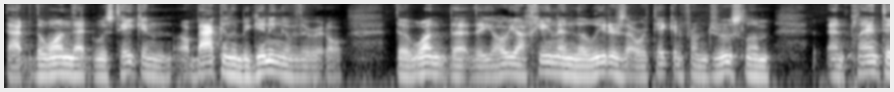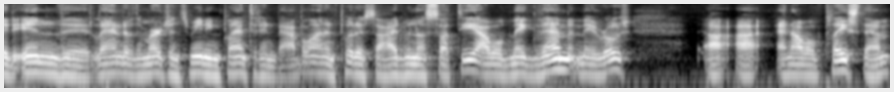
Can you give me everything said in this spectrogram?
that the one that was taken back in the beginning of the riddle, the one that the Yehoiachin and the leaders that were taken from Jerusalem and planted in the land of the merchants, meaning planted in Babylon and put aside. Vinasati, I will make them merosh, uh, uh, and I will place them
